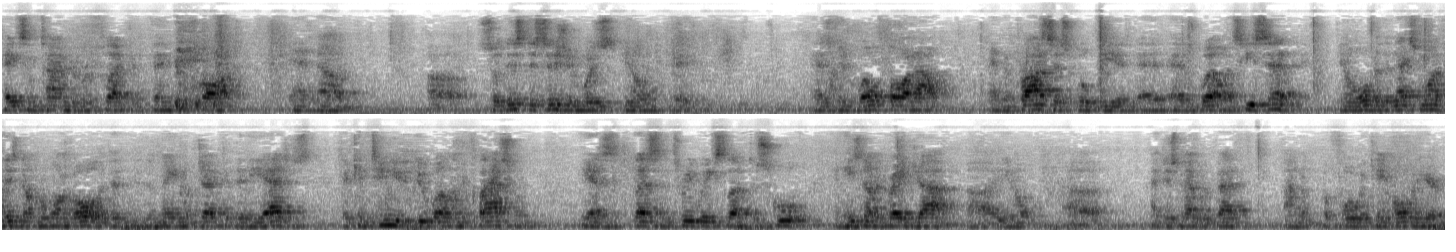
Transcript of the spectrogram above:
Take some time to reflect and think and talk, and um, uh, so this decision was, you know, has been well thought out, and the process will be a- a- as well. As he said, you know, over the next month, his number one goal, the, the main objective that he has is to continue to do well in the classroom. He has less than three weeks left of school, and he's done a great job. Uh, You know, uh, I just met with Beth on, the- before we came over here,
